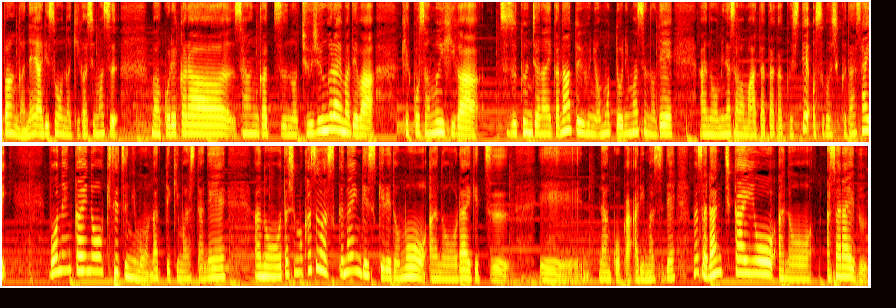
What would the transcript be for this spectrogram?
番がねありそうな気がします。まあこれから3月の中旬ぐらいまでは結構寒い日が続くんじゃないかなというふうに思っておりますのであの皆様も暖かくしてお過ごしください。忘年会の季節にもなってきましたね。あの私も数は少ないんですけれどもあの来月、えー、何個かありますね。まずはランチ会をあの朝ライブ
